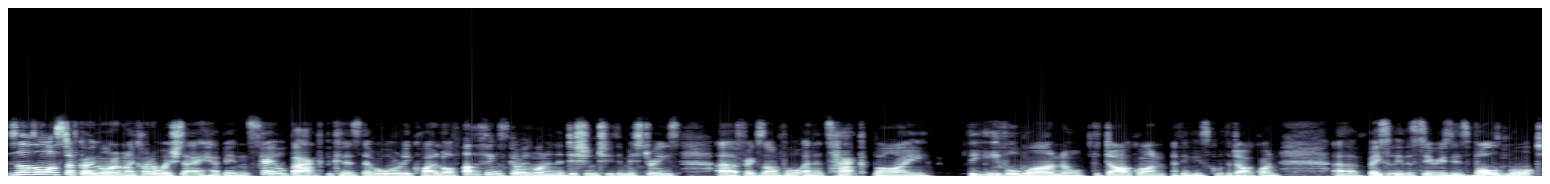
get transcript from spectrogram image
So there was a lot of stuff going on, and I kind of wish that it had been scaled back because there were already quite a lot of other things going on in addition to the mysteries. Uh, for example, an attack by the evil one or the dark one. I think he's called the dark one. Uh, basically, the series is Voldemort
